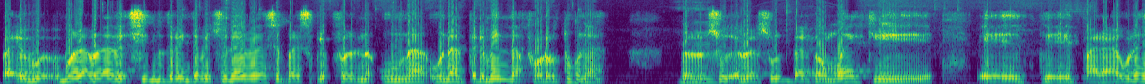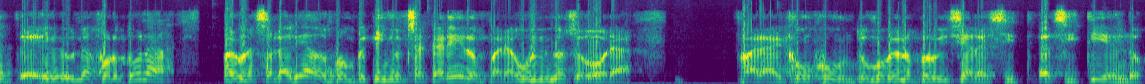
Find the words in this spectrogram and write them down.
voy a hablar de 130 millones de veces, parece que fue una, una tremenda fortuna. Pero resulta, como es que este, para una, eh, una fortuna, para un asalariado, para un pequeño chacarero, para un, no sé, ahora, para el conjunto, un gobierno provincial asistiendo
